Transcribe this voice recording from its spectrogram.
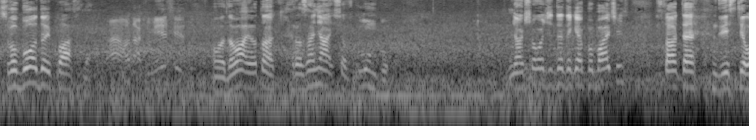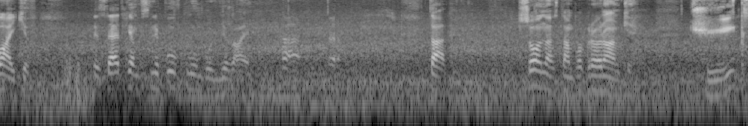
Свободою пахне. А, отак вмієш? О, давай отак, розганяйся в клумбу. Якщо хочете таке побачити, ставте 200 лайків. І сетким всліпу в клумбу в'їжджає. Так, що у нас там по програмці? Чікс.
